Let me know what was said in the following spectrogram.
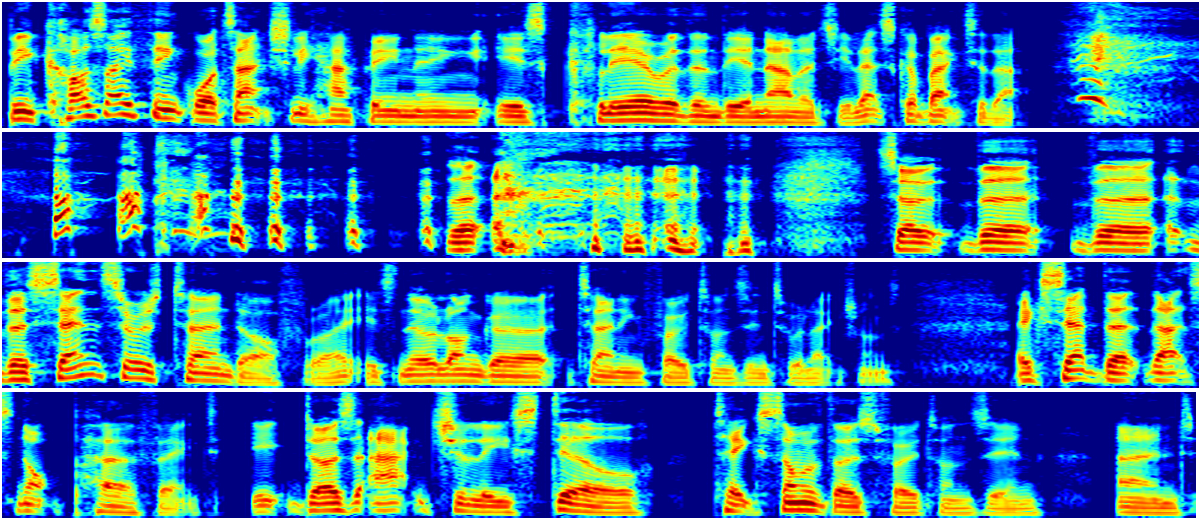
because I think what's actually happening is clearer than the analogy. Let's go back to that. The- so the the the sensor is turned off, right? It's no longer turning photons into electrons, except that that's not perfect. It does actually still take some of those photons in and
